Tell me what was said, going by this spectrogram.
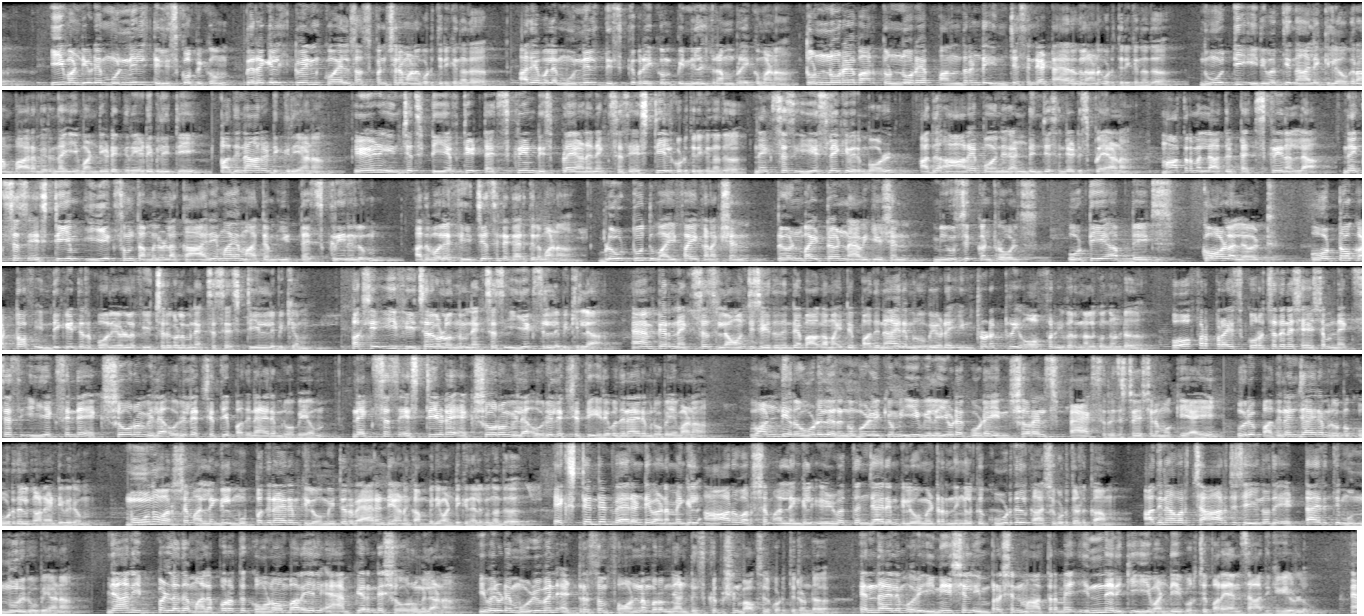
ഈ വണ്ടിയുടെ മുന്നിൽ ടെലിസ്കോപ്പിക്കും പിറകിൽ ട്വിൻ കോയിൽ സസ്പെൻഷനുമാണ് കൊടുത്തിരിക്കുന്നത്. അതേപോലെ മുന്നിൽ ഡിസ്ക് ബ്രേക്കും പിന്നിൽ ഡ്രം ബ്രേക്കുമാണ്. തൊണ്ണൂറ് ബാർ തൊണ്ണൂറ് പന്ത്രണ്ട് ഇഞ്ചസിന്റെ ടയറുകളാണ് കൊടുത്തിരിക്കുന്നത്. നൂറ്റി ഇരുപത്തിനാല് കിലോഗ്രാം ഭാരം വരുന്ന ഈ വണ്ടിയുടെ ഗ്രേഡിബിലിറ്റി പതിനാറ് ഡിഗ്രിയാണ്. ഏഴ് inches T F T touch screen display ആണ് നെക്സസ് എസ് ടിയിൽ കൊടുത്തിരിക്കുന്നത്. നെക്സസ് ഇ എസിലേക്ക് വരുമ്പോൾ അത് ആറ് പോയിന്റ് രണ്ട് ഇഞ്ചസിന്റെ ഡിസ്പ്ലേ ആണ് മാത്രമല്ല അത് ടച്ച് സ്ക്രീൻ അല്ല. നെക്സസ് എസ് ടിയും ഇ എക്സും തമ്മിലുള്ള കാര്യമായ മാറ്റം ഈ ടച്ച് സ്ക്രീനിലും അതുപോലെ ഫീച്ചേഴ്സിന്റെ കാര്യത്തിലുമാണ്. Bluetooth wifi connection turn by turn navigation music controls O T A updates call alert auto cut off indicator പോലെയുള്ള ഫീച്ചറുകളും നെക്സസ് എസ് ടിയിൽ ലഭിക്കും. പക്ഷേ ഈ ഫീച്ചറുകളൊന്നും നെക്സസ് ഇ എക്സിൽ ലഭിക്കില്ല. ആംപിയർ നെക്സസ് ലോഞ്ച് ചെയ്തതിന്റെ ഭാഗമായിട്ട് പതിനായിരം രൂപയുടെ ഇൻട്രൊഡക്ടറി ഓഫർ ഇവർ നൽകുന്നുണ്ട്. ഓഫർ പ്രൈസ് കുറച്ചതിന് ശേഷം നെക്സസ് ഇ എക്സിന്റെ എക്സ്ഷോറും വില ഒരു ലക്ഷത്തി പതിനായിരം രൂപയും നെക്സസ് എസ് ടിയുടെ എക്സ്ഷോറും വില ഒരു ലക്ഷത്തി ഇരുപതിനായിരം രൂപയുമാണ്. വണ്ടി റോഡിൽ ഇറങ്ങുമ്പോഴേക്കും ഈ വിലയുടെ കൂടെ ഇൻഷുറൻസ് ടാക്സ് രജിസ്ട്രേഷനും ഒക്കെയായി ഒരു പതിനഞ്ചായിരം രൂപ കൂടുതൽ കാണേണ്ടി വരും. മൂന്ന് വർഷം അല്ലെങ്കിൽ മുപ്പതിനായിരം കിലോമീറ്റർ വാരണ്ടിയാണ് കമ്പനി വണ്ടിക്ക് നൽകുന്നത്. എക്സ്റ്റെൻഡഡ് വാരണ്ടി വേണമെങ്കിൽ ആറ് വർഷം അല്ലെങ്കിൽ എഴുപത്തഞ്ചായിരം കിലോമീറ്റർ നിങ്ങൾക്ക് കൂടുതൽ കാശ് കൊടുത്തെടുക്കാം. അതിനവർ ചാർജ് ചെയ്യുന്നത് എട്ടായിരത്തി മുന്നൂറ് രൂപയാണ്. ഞാൻ ഇപ്പോൾ ഉള്ളത് മലപ്പുറത്ത് കോണോമ്പാറയിൽ ആംപിയറിന്റെ ഷോറൂമിലാണ്. ഇവരുടെ മുഴുവൻ അഡ്രസ്സും ഫോൺ നമ്പറും ഞാൻ ഡിസ്ക്രിപ്ഷൻ ബോക്സിൽ കൊടുത്തിട്ടുണ്ട്. എന്തായാലും ഒരു ഇനീഷ്യൽ ഇംപ്രഷൻ മാത്രമേ ഇന്ന് എനിക്ക് ഈ വണ്ടിയെക്കുറിച്ച് പറയാൻ സാധിക്കുകയുള്ളൂ.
